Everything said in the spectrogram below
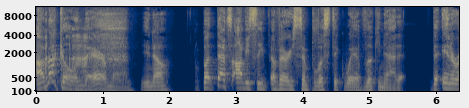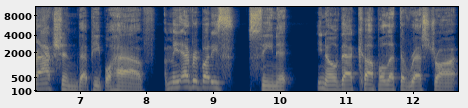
I'm not going there, man, you know? But that's obviously a very simplistic way of looking at it. The interaction that people have. I mean, everybody's seen it. You know, that couple at the restaurant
